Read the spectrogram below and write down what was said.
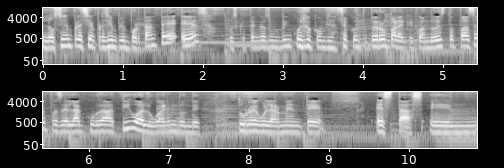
Lo siempre, siempre, siempre importante es pues que tengas un vínculo de confianza con tu perro para que cuando esto pase pues él acuda a ti o al lugar en donde tú regularmente estás. Em,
